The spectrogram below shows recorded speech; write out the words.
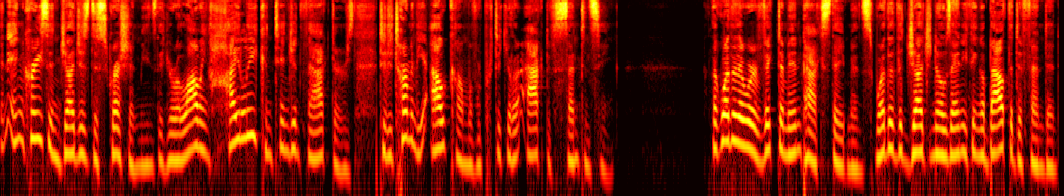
An increase in judges' discretion means that you're allowing highly contingent factors to determine the outcome of a particular act of sentencing. Like whether there were victim impact statements, whether the judge knows anything about the defendant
